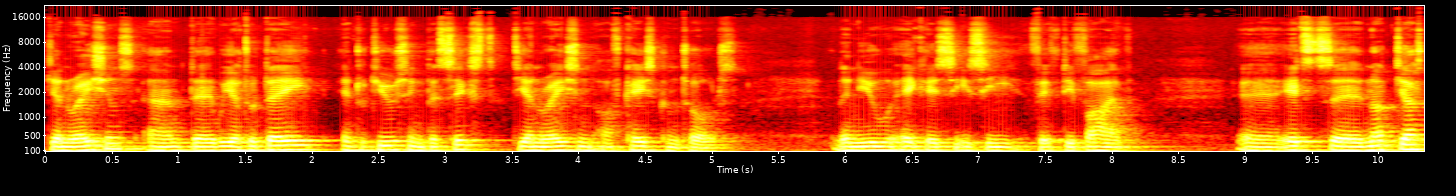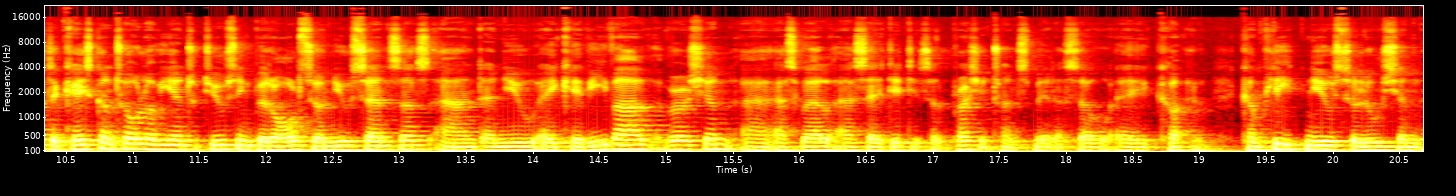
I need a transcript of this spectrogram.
generations, and uh, we are today introducing the sixth generation of case controls the new AKCC 55. Uh, it's uh, not just a case controller we are introducing, but also new sensors and a new AKV valve version, uh, as well as a digital pressure transmitter. So, a co- complete new solution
